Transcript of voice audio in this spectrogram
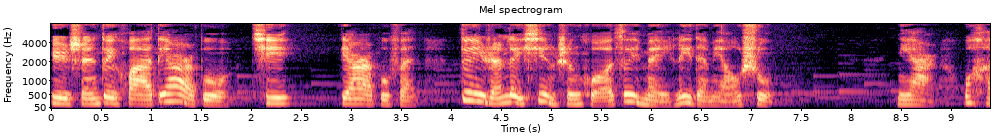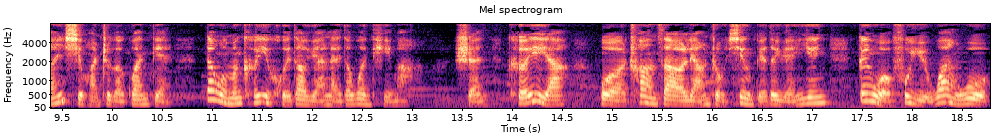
与神对话第二部七，第二部分对人类性生活最美丽的描述。尼尔，我很喜欢这个观点，但我们可以回到原来的问题吗？神，可以呀。我创造两种性别的原因，跟我赋予万物、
